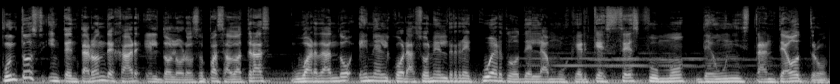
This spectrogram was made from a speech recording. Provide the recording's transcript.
Juntos intentaron dejar el doloroso pasado atrás, guardando en el corazón el recuerdo de la mujer que se esfumó de un instante a otro.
